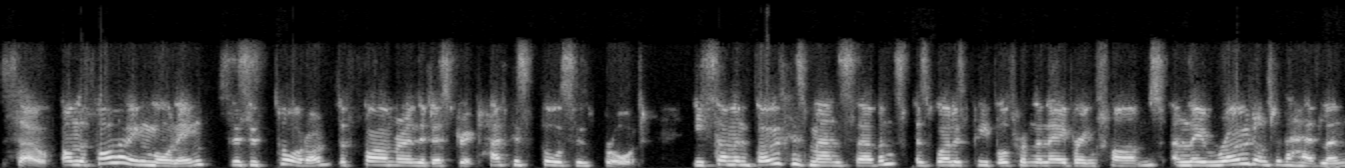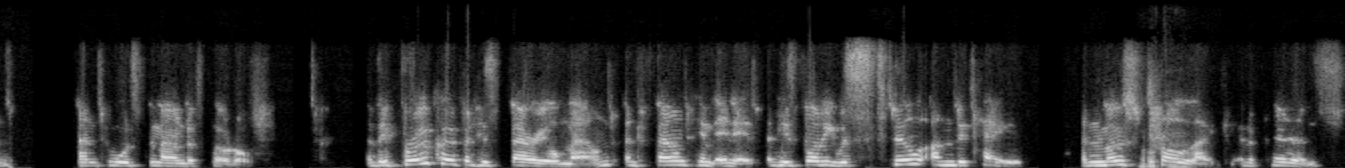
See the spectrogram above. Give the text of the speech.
so on the following morning, so this is Thorod, the farmer in the district, had his horses brought. He summoned both his manservants as well as people from the neighboring farms, and they rode onto the headland and towards the mound of Thorolf. And they broke open his burial mound and found him in it, and his body was still undecayed and most Okay. troll-like in appearance.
